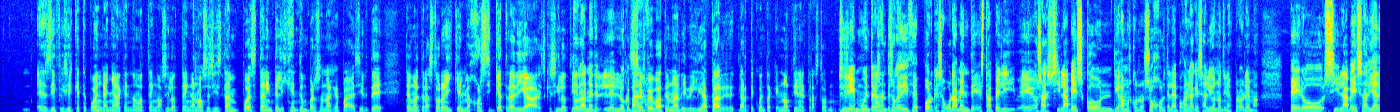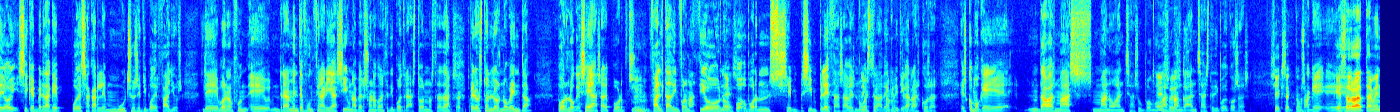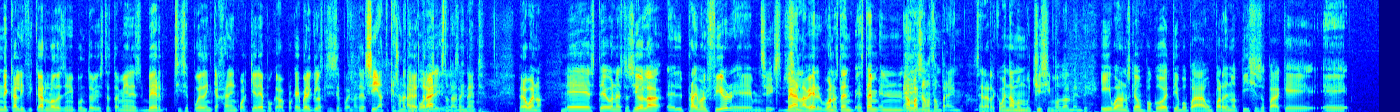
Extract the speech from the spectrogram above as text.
es difícil que te pueda engañar que no lo tenga o sí lo tenga. No sé si es tan, puede ser tan inteligente un personaje para decirte, tengo el trastorno y que el mejor psiquiatra diga, es que sí lo tiene. Totalmente. Lo que pasa Siempre es va a tener una debilidad para darte cuenta que no tiene el trastorno. Sí, sí, muy interesante eso que dices, porque seguramente esta peli, eh, o sea, si la ves con, digamos, con los ojos de la época en la que salió, Mm. no tienes problema. Pero si la ves a día de hoy, sí que es verdad que puedes sacarle mucho ese tipo de fallos. De, bueno, fun- eh, realmente funcionaría así una persona con este tipo de trastornos, ta, ta, Exacto. pero esto en los 90, por lo que sea, ¿sabes? Por Sí. mm, falta de información o Eso. por, sim- simpleza, ¿sabes? Nuestra, de criticar las cosas. Es como que dabas más mano ancha, supongo, más Eso es. manga ancha este tipo de cosas. Sí, exacto. O sea que... Que es eh, a la hora también de calificarlo desde mi punto de vista, también es ver si se puede encajar en cualquier época, porque hay películas que sí se pueden hacer. Sí, que son atemporales, totalmente. Pero bueno, este, bueno, esto ha sido la, el Primal Fear. Eh, Sí, Vean sí. a ver. Bueno, está en, está en, en Eh, Amazon. En Amazon Prime, Se la recomendamos muchísimo. totalmente. Y bueno, nos queda un poco de tiempo para un par de noticias o para que eh,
